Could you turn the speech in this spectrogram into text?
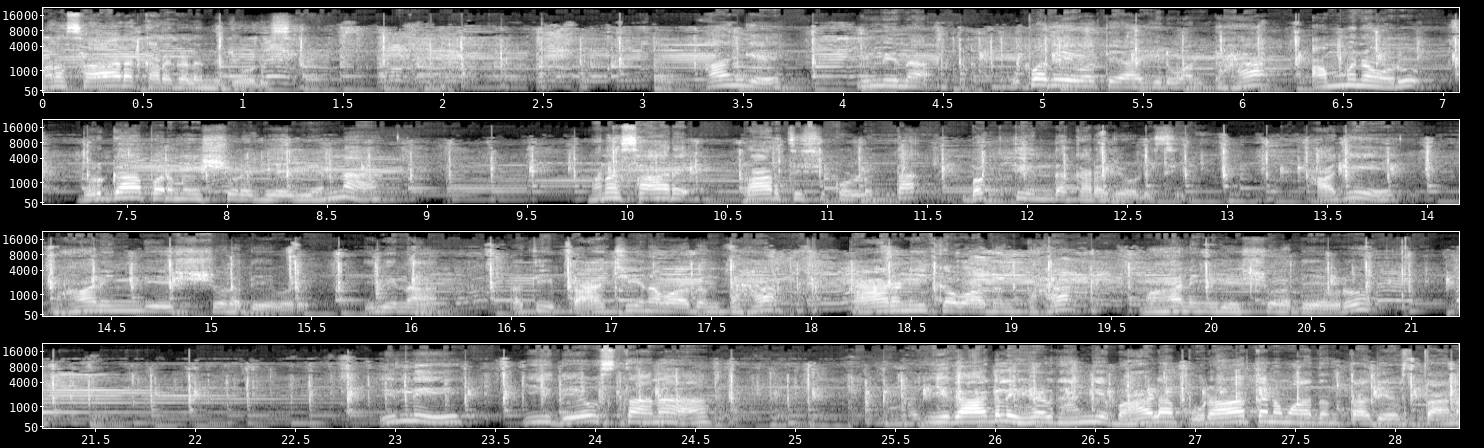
ಮನಸಾರ ಕರಗಳನ್ನು ಜೋಡಿಸಿ. ಹಾಗೆ ಇಲ್ಲಿನ ಉಪದೇವತೆಯಾಗಿರುವಂತಹ ಅಮ್ಮನವರು ದುರ್ಗಾ ಪರಮೇಶ್ವರ ದೇವಿಯನ್ನು ಮನಸಾರೆ ಪ್ರಾರ್ಥಿಸಿಕೊಳ್ಳುತ್ತಾ ಭಕ್ತಿಯಿಂದ ಕರಜೋಡಿಸಿ ಹಾಗೆಯೇ ಮಹಾಲಿಂಗೇಶ್ವರ ದೇವರು, ಇಲ್ಲಿನ ಅತಿ ಪ್ರಾಚೀನವಾದಂತಹ ಕಾರಣೀಕವಾದಂತಹ ಮಹಾಲಿಂಗೇಶ್ವರ ದೇವರು ಇಲ್ಲಿ ಈ ದೇವಸ್ಥಾನ ಈಗಾಗಲೇ ಹೇಳಿದ ಹಾಗೆ ಬಹಳ ಪುರಾತನವಾದಂಥ ದೇವಸ್ಥಾನ.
